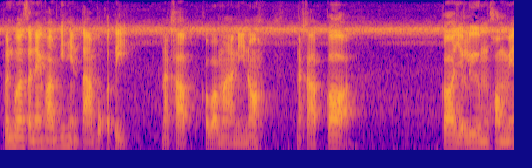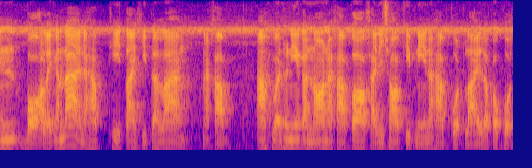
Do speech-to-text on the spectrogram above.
เพื่อนๆแสดงความคิดเห็นตามปกตินะครับ ก็ประมาณนี้เนาะนะครับ ก็ก็อย่าลืมคอมเมนต์บอกอะไรกันได้นะครับ ที่ใต้คลิปด้านล่างนะครับอะวันเท่านี้กันเนาะนะครับ ก็ใครที่ชอบคลิปนี้นะครับ กดไลค์แล้วก็กด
